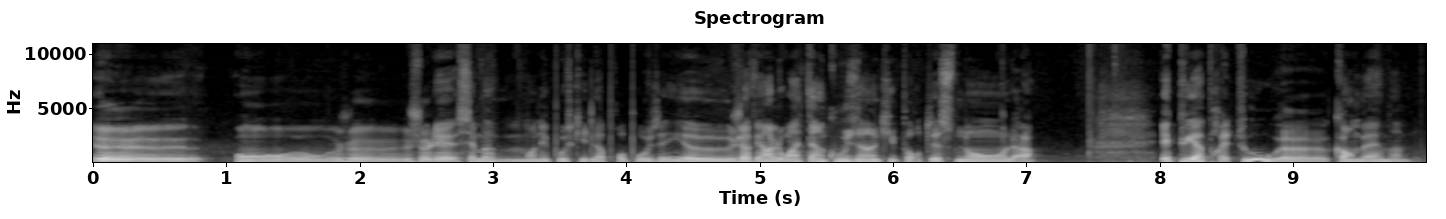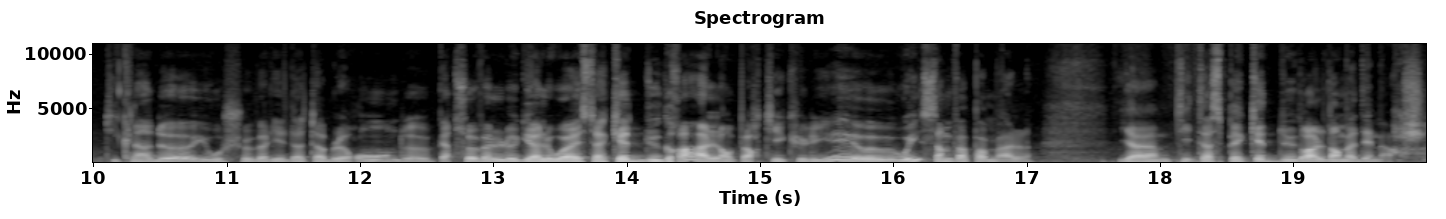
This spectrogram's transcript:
Euh, c'est mon épouse qui l'a proposé. Euh, j'avais un lointain cousin qui portait ce nom-là. Et puis après tout, euh, quand même, un petit clin d'œil aux chevaliers de la table ronde, Perceval le Gallois et sa quête du Graal en particulier, oui, ça me va pas mal. Il y a un petit aspect quête du Graal dans ma démarche.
